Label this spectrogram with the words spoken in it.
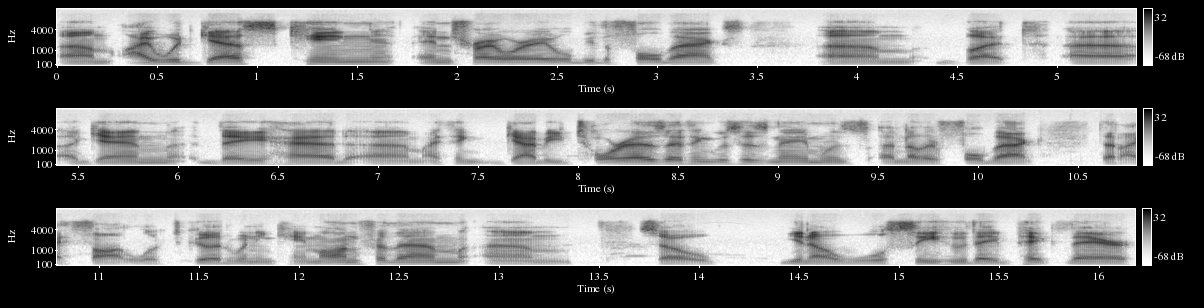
Um, I would guess King and Triore will be the fullbacks. Um, but uh, again, they had, um, I think, Gabby Torres, I think was his name, was another fullback that I thought looked good when he came on for them. Um, so you know, we'll see who they pick there.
